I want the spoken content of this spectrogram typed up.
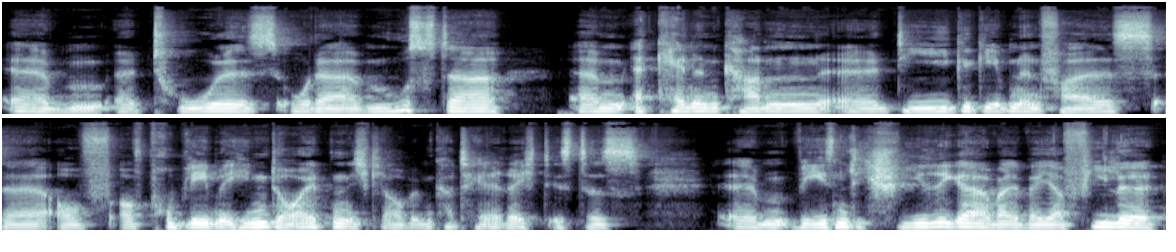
ähm, äh, Tools oder Muster ähm, erkennen kann, äh, die gegebenenfalls äh, auf, auf Probleme hindeuten. Ich glaube, im Kartellrecht ist das ähm, wesentlich schwieriger, weil wir ja viele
